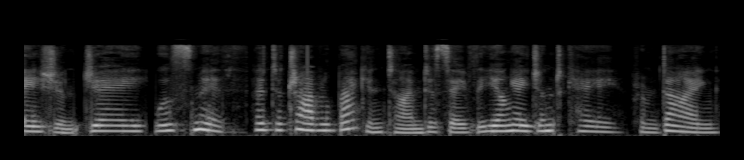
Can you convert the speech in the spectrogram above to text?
Agent J. Will Smith had to travel back in time to save the young Agent K from dying.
